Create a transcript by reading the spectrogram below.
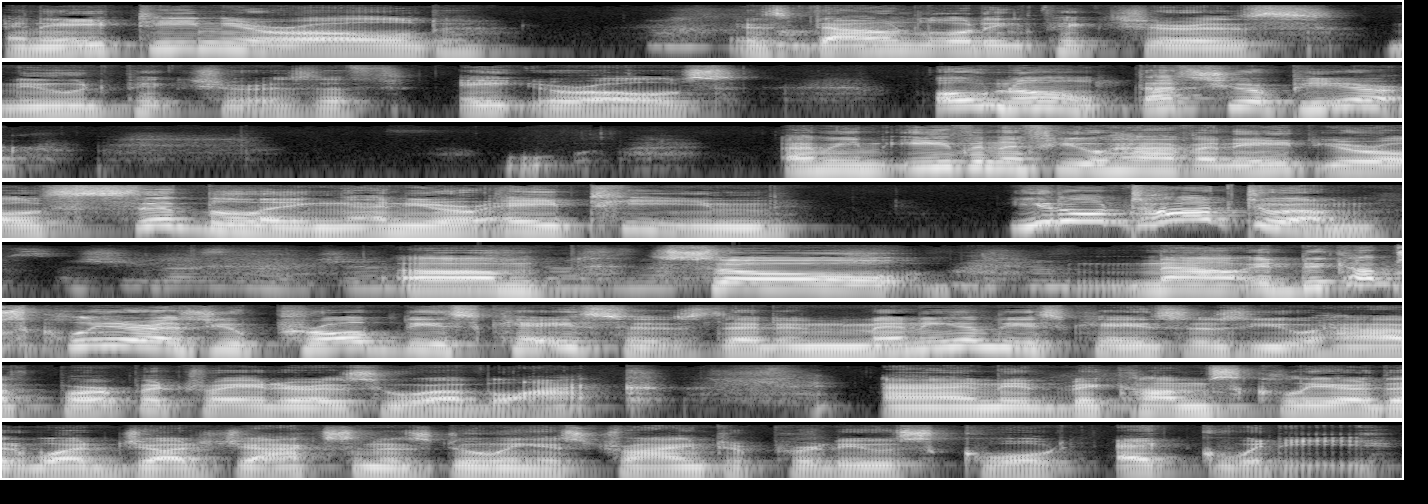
An 18 year old is downloading pictures, nude pictures of eight year olds. Oh no, that's your peer. I mean, even if you have an eight year old sibling and you're 18, you don't talk to him. So she doesn't have gender. Um, she doesn't have so now it becomes clear as you probe these cases that in many of these cases you have perpetrators who are black, and it becomes clear that what Judge Jackson is doing is trying to produce, quote, equity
